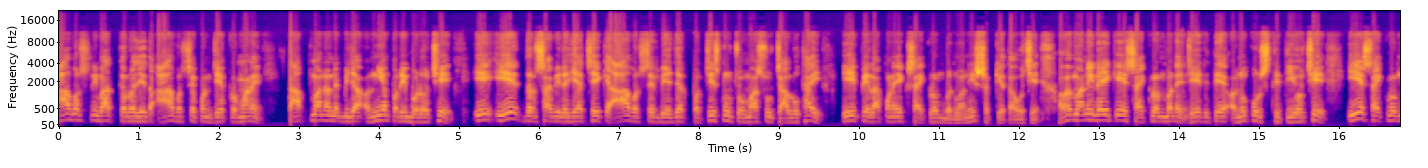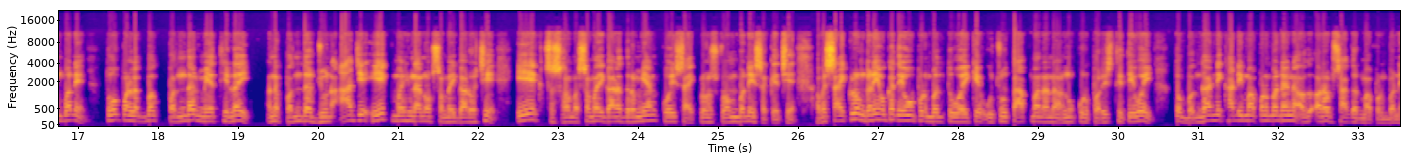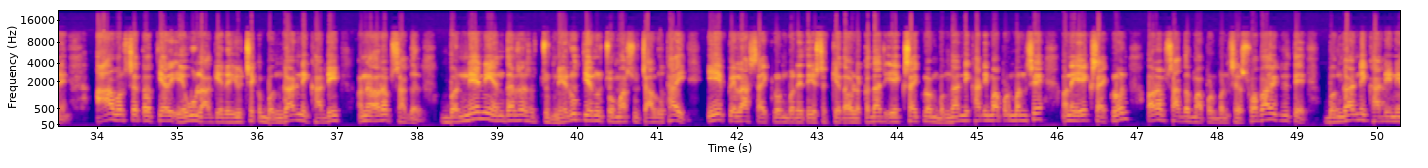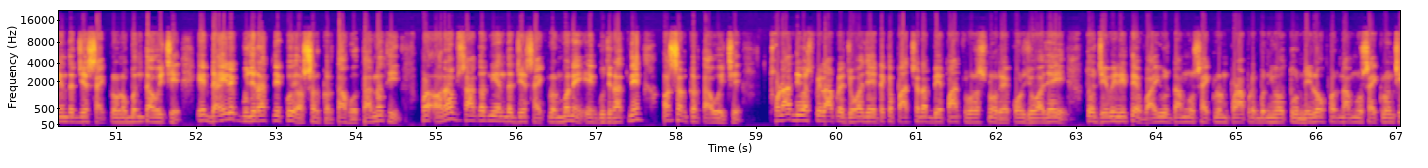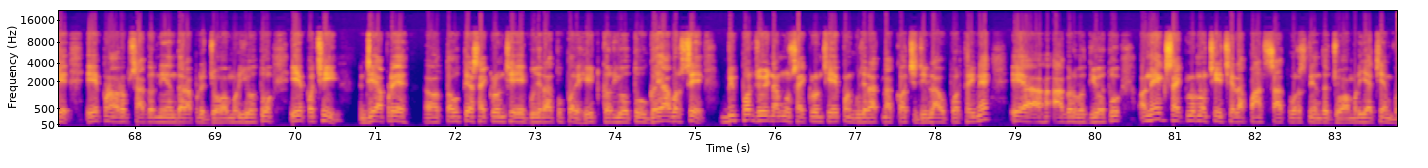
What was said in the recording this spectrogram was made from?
આ વર્ષની વાત કરવા જઈએ તો આ વર્ષે પણ જે પ્રમાણે તાપમાન અને બીજા અન્ય પરિબળો છે, એ એ દર્શાવી રહ્યા છે કે આ વર્ષે બે હજાર પચીસનું ચોમાસું ચાલુ થાય, એ પહેલા પણ એક સાયક્લોન બનવાની શક્યતાઓ છે. હવે માની લઈએ કે એ સાયક્લોન બને, જે રીતે અનુકૂળ સ્થિતિઓ છે, એ સાયક્લોન બને, તો પણ લગભગ પંદર મે થી લઈ અને પંદર જૂન આ જે એક મહિનાનો સમયગાળો છે, એક સમયગાળા દરમિયાન કોઈ સાયક્લોન સ્ટ્રોમ બની શકે છે. હવે સાયક્લોન ઘણી વખત એવું પણ બનતું હોય કે ઊંચું તાપમાન અને અનુકૂળ પરિસ્થિતિ હોય તો બંગાળની ખાડીમાં પણ બને અને અરબ સાગરમાં પણ બને. આ વર્ષે તો અત્યારે એવું લાગી રહ્યું છે કે બંગાળની ખાડી અને અરબ સાગર બંનેની અંદર નૈઋત્યનું ચોમાસું ચાલુ થાય એ પહેલા સાયક્લોન બને તેવી શક્યતા એટલે કદાચ એક સાયક્લોન બંગાળની ખાડીમાં પણ બનશે અને એક સાયક્લોન અરબ સાગરમાં પણ બનશે. સ્વાભાવિક રીતે બંગાળની ખાડીની અંદર જે સાયક્લોનો બનતા હોય છે, એ ડાયરેક્ટ ગુજરાતને કોઈ અસર કરતા હોતા નથી. પણ અરબ સાગરની અંદર જે સાયક્લોન બને, એ ગુજરાતને અસર કરતા હોય છે. થોડા દિવસ પહેલા આપણે જોવા જઈએ એટલે કે પાછળના બે પાંચ વર્ષનો રેકોર્ડ જોવા જઈએ તો જેવી રીતે વાયુ નામનું સાયક્લોન પણ આપણે બન્યું હતું નીલોફર નામનું સાયક્લોન છે એ પણ અરબ સાગરની અંદર આપણે જોવા મળ્યું હતું. એ પછી જે આપણે અ, તૌતે સાયક્લોન છે એ ગુજરાત ઉપર હિટ કર્યું હતું. ગયા વર્ષે બિપરજોય નામનું સાયક્લોન છે એ પણ ગુજરાતના કચ્છ જિલ્લા ઉપર થઈને એ આગળ વધ્યું હતું. અનેક સાયક્લોનો છેલ્લા પાંચ સાત વર્ષની અંદર જોવા મળ્યા છે.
